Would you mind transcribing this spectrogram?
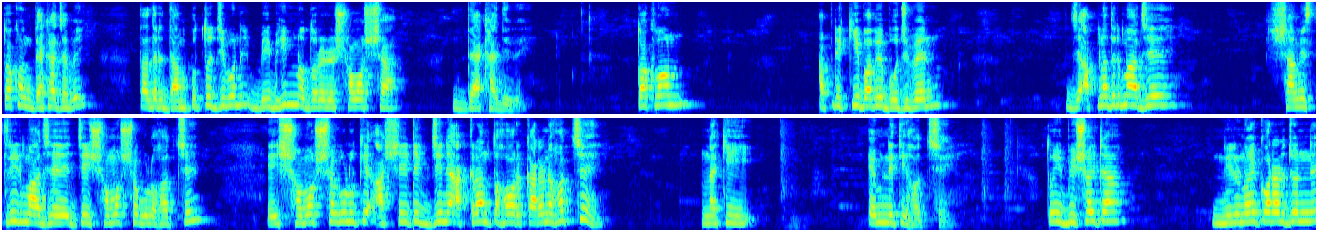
তখন দেখা যাবে তাদের দাম্পত্য জীবনে বিভিন্ন ধরনের সমস্যা দেখা দেবে। তখন আপনি কীভাবে বুঝবেন যে আপনাদের মাঝে, স্বামী স্ত্রীর মাঝে যে সমস্যাগুলো হচ্ছে, এই সমস্যাগুলোকে আশিক জিনে আক্রান্ত হওয়ার কারণে হচ্ছে? নাকি এমনিতে হচ্ছে। তো এই বিষয়টা নির্ণয় করার জন্যে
